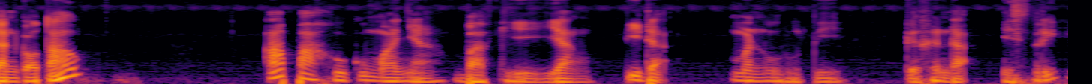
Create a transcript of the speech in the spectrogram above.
Dan kau tahu apa hukumannya bagi yang tidak menuruti kehendak istri?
